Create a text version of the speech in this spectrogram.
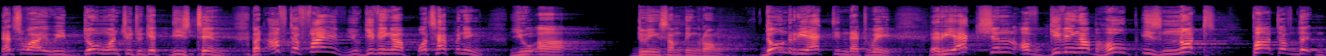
That's why we don't want you to get these 10. But after five, you're giving up. What's happening? You are doing something wrong. Don't react in that way. Reaction of giving up hope is not part of the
